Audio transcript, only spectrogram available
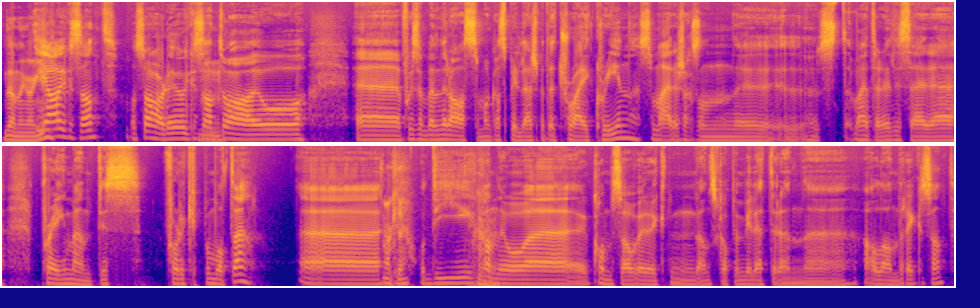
denne gangen. ja, ikke sant. Og så har du jo, ikke sant, Mm. du har jo eh, for eksempel en rase man kan spille her som heter Tricreen, som er en slags sånn uh, Hva heter det, disse her uh, praying mantis-folk, på en måte. Uh, okay. Og de kan jo komme seg over ørkenlandskapet mye lettere enn alle andre, ikke sant?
